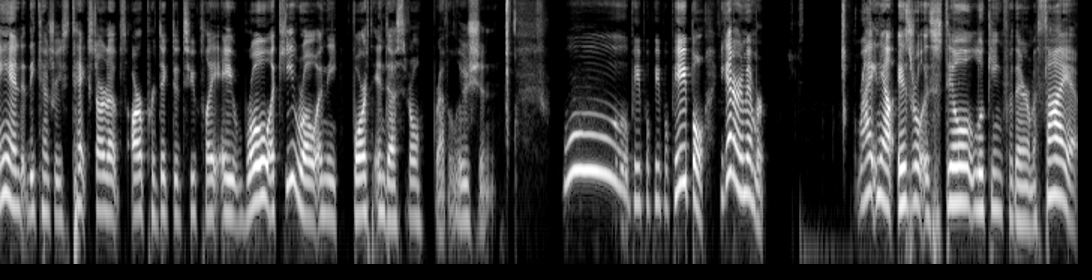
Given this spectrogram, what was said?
and the country's tech startups are predicted to play a role, a key role in the fourth industrial revolution. Woo, people, people, people. You got to remember, right now, Israel is still looking for their Messiah.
